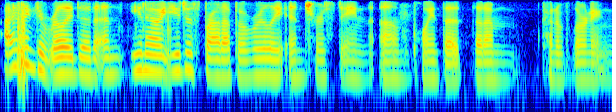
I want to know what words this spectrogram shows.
I think it really did, and you know, you just brought up a really interesting um, point that that I'm kind of learning.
